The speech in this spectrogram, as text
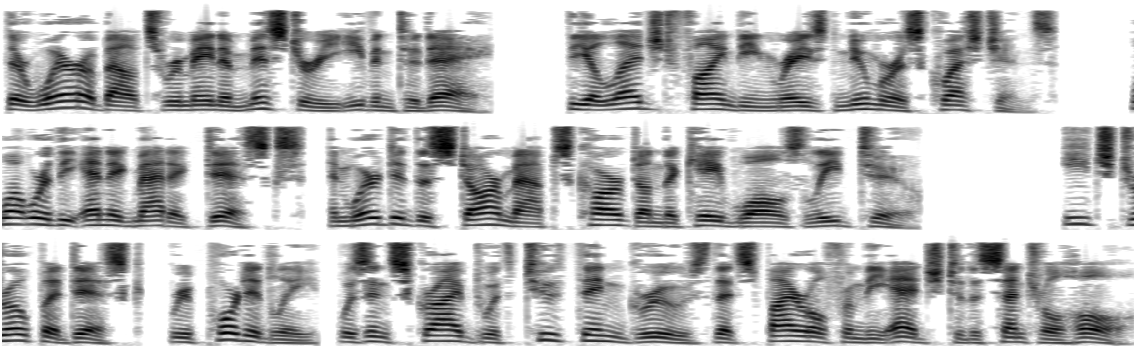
Their whereabouts remain a mystery even today. The alleged finding raised numerous questions. What were the enigmatic discs, and where did the star maps carved on the cave walls lead to? Each dropa disc, reportedly, was inscribed with two thin grooves that spiral from the edge to the central hole.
